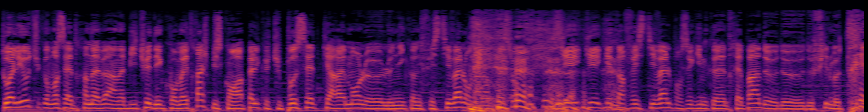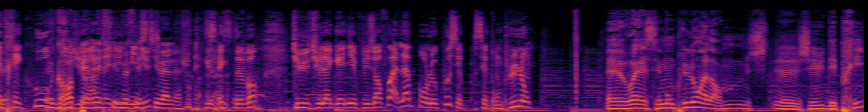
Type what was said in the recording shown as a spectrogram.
toi, Léo, tu commences à être un, un habitué des courts métrages, puisqu'on rappelle que tu possèdes carrément le, le Nikon Festival. On a l'impression, qui, est, qui, est, qui est un festival pour ceux qui ne connaîtraient pas de, de, de films très très courts. Le Grand peine Film une minute. Festival, je crois. Exactement. Tu, tu l'as gagné plusieurs fois. Là, pour le coup, c'est c'est ton plus long. Euh, ouais, c'est mon plus long. Alors, euh, j'ai eu des prix.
